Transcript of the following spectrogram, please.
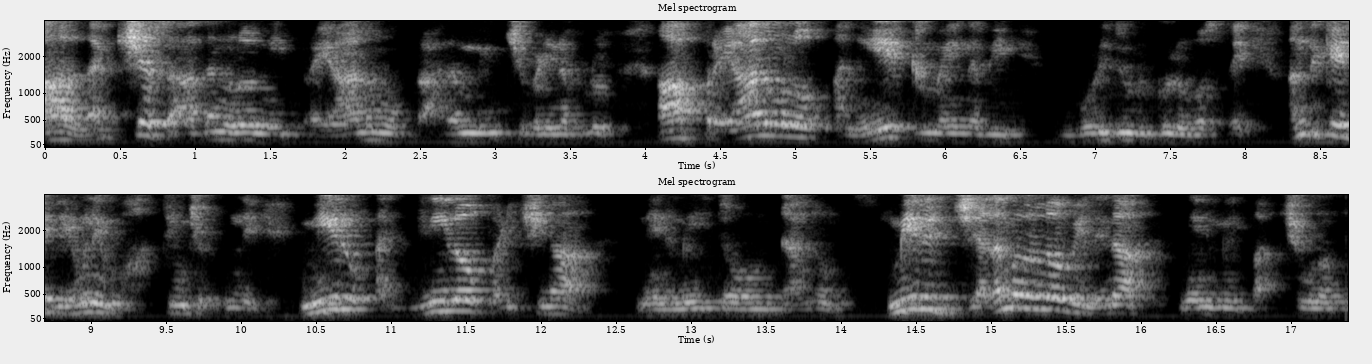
ఆ లక్ష్య సాధనలో నీ ప్రయాణము ప్రారంభించబడినప్పుడు ఆ ప్రయాణంలో అనేకమైనవి ఒడిదుడుకులు వస్తాయి. అందుకే దేవుని వాక్యం చెప్తుంది మీరు అగ్నిలో పడిచినా నేను మీతో ఉంటాను. మీరు జలములలో వెళ్ళినా నేను మీ పక్షములో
